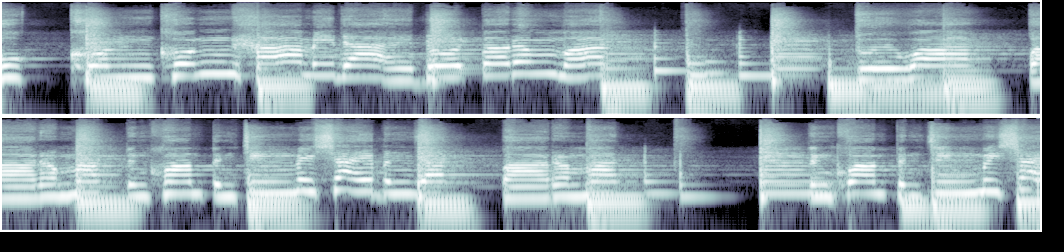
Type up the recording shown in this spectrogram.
บุคคลค้นหาไม่ได้โดยปรมัตด้วยว่าปารมัตเป็นความเป็นจริงไม่ใช่บัญญัติปารมัตเป็นความเป็นจริงไม่ใช่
